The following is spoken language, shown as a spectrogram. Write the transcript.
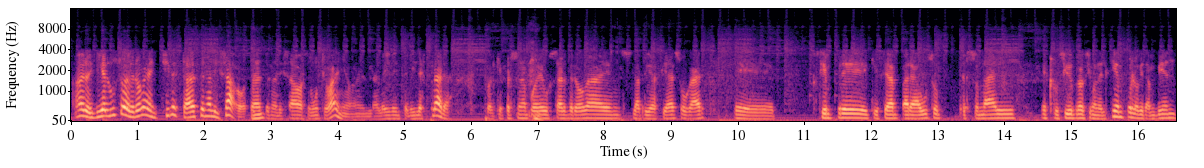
A ver, hoy día el uso de drogas en Chile está despenalizado, está despenalizado hace muchos años, la ley 20.000 es clara. Cualquier persona puede usar droga en la privacidad de su hogar, eh, siempre que sean para uso personal exclusivo y próximo en el tiempo, lo que también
